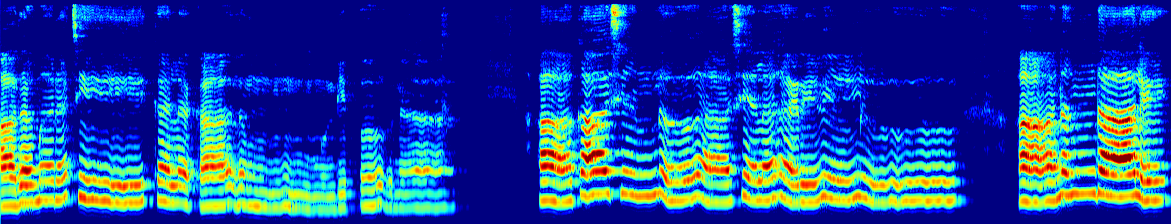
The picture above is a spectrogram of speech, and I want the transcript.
అదమరచి కలకాలం ఉండిపోనా? ఆకాశంలో ఆశల హరివిల్లు ఆనందాలే.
